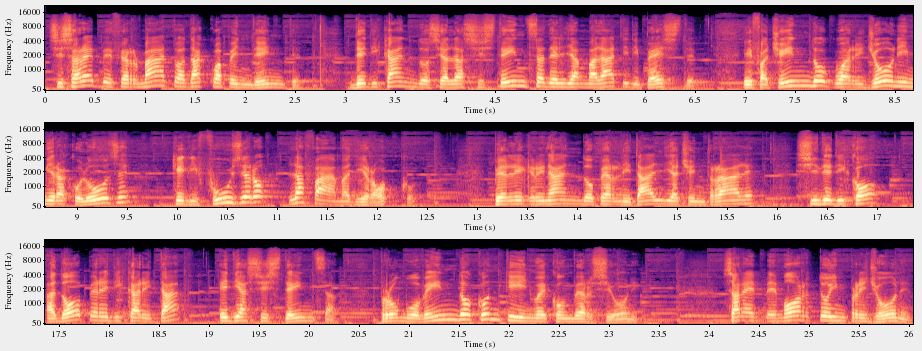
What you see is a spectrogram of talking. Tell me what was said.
si sarebbe fermato ad Acqua Pendente, dedicandosi all'assistenza degli ammalati di peste e facendo guarigioni miracolose che diffusero la fama di Rocco. Pellegrinando per l'Italia centrale, si dedicò ad opere di carità e di assistenza, promuovendo continue conversioni. Sarebbe morto in prigione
